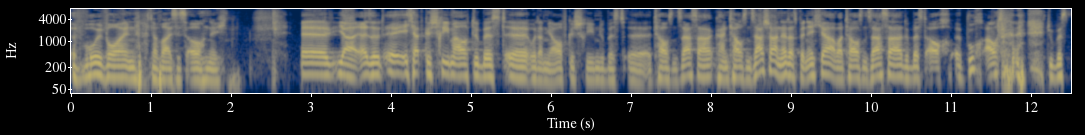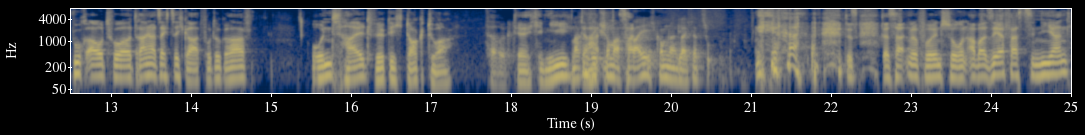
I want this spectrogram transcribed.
Wohlwollen, da weiß ich es auch nicht. Äh, ja, also äh, ich habe geschrieben auch, du bist, äh, oder mir aufgeschrieben, du bist äh, 1000 Sascha, kein 1000 Sascha, ne, das bin ich ja, aber 1000 Sascha, du bist auch äh, Buchautor, du bist Buchautor, 360 Grad Fotograf und halt wirklich Doktor. Verrückt. Der Chemie. Machen Sie schon mal frei, ich komme dann gleich dazu. das, das hatten wir vorhin schon, aber sehr faszinierend.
